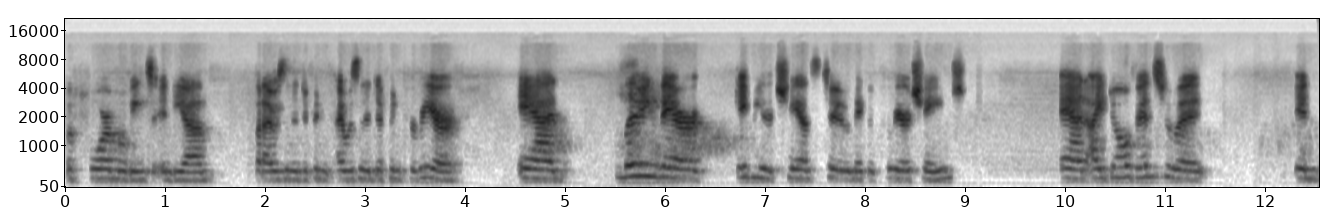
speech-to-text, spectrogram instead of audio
before moving to India, but I was in a different I was in a different career, and living there gave me the chance to make a career change, and I dove into it in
